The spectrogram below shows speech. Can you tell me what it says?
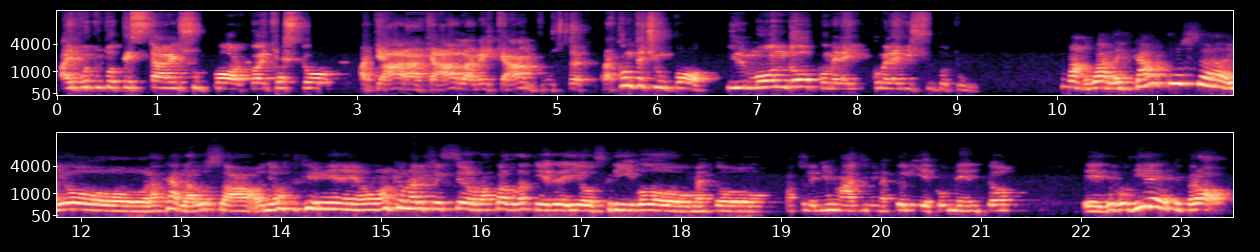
hai potuto testare il supporto, hai chiesto a Chiara, a Carla nel campus. Raccontaci un po' il mondo come l'hai, come l'hai vissuto tu. Ma guarda, il campus, io, la Carla lo sa, ogni volta che viene ho anche una riflessione, una cosa da chiedere, io scrivo, metto, faccio le mie immagini, metto lì e commento. E devo dire che però,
